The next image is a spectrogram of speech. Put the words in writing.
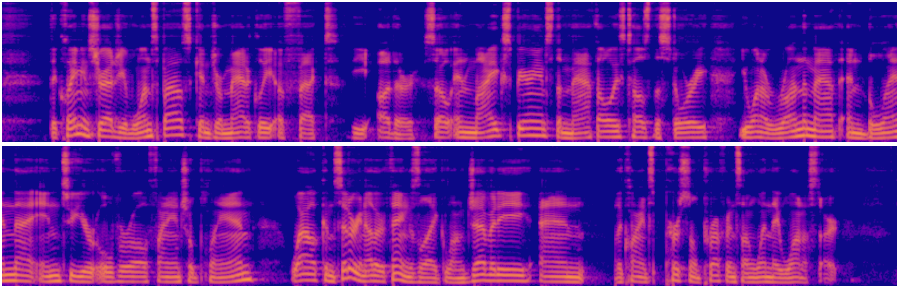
the claiming strategy of one spouse can dramatically affect the other. So, in my experience, the math always tells the story. You want to run the math and blend that into your overall financial plan while considering other things like longevity and the client's personal preference on when they want to start.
